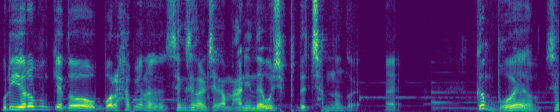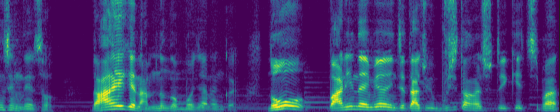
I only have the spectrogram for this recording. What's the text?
우리 여러분께도 뭘 하면은 생생을 제가 많이 내고 싶은데 참는 거예요. 예. 그건 뭐예요? 생생 내서 나에게 남는 건 뭐냐는 거예요. 너무 많이 내면 이제 나중에 무시당할 수도 있겠지만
